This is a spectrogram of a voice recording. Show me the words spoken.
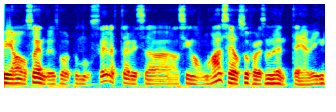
Vi har også endret våre prognoser etter disse signalene her. Ser også for oss en renteheving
